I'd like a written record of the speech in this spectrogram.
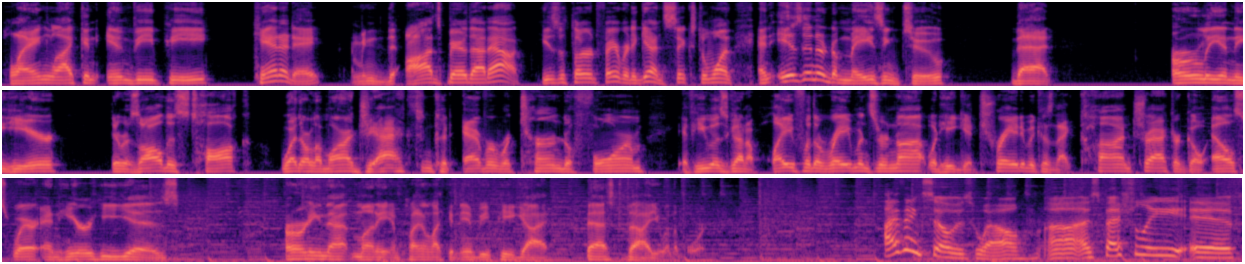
playing like an MVP candidate. I mean, the odds bear that out. He's the third favorite again, six to one. And isn't it amazing too that early in the year there was all this talk whether Lamar Jackson could ever return to form, if he was going to play for the Ravens or not, would he get traded because of that contract or go elsewhere? And here he is, earning that money and playing like an MVP guy. Best value on the board. I think so as well, uh, especially if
